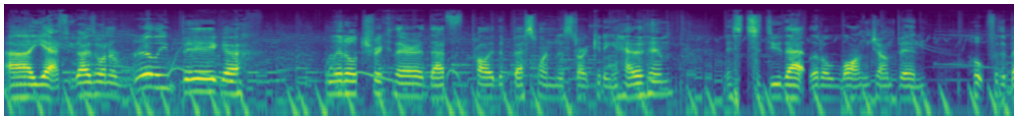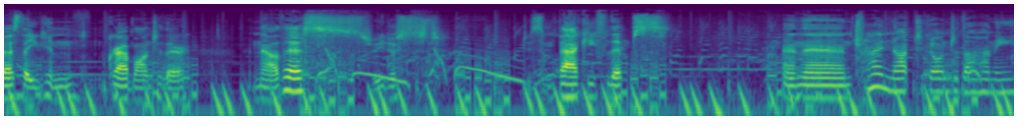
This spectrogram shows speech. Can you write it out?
Uh, yeah, if you guys want a really big, uh, little trick there, that's probably the best one to start getting ahead of him, is to do that little long jump in, hope for the best that you can grab onto there. Now this, we just do some backy flips, and then try not to go into the honey,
